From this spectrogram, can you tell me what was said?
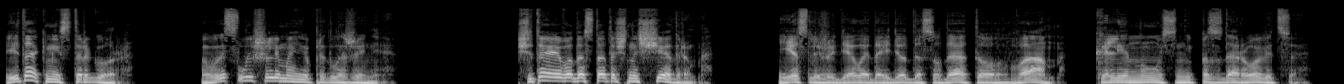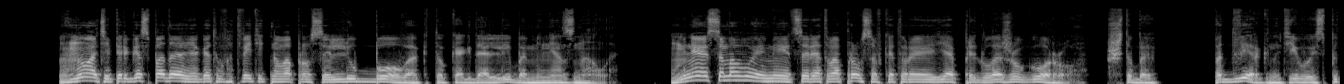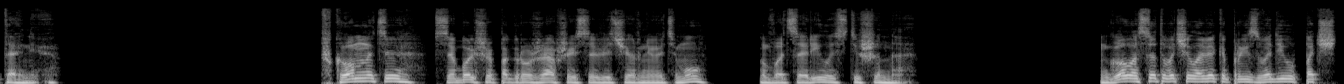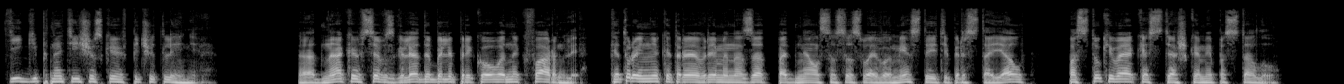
Итак, мистер Гор, вы слышали мое предложение? Считаю его достаточно щедрым. Если же дело дойдет до суда, то вам, клянусь, не поздоровится. Ну а теперь, господа, я готов ответить на вопросы любого, кто когда-либо меня знал. И самого имеется ряд вопросов, которые я предложу Гору, чтобы подвергнуть его испытанию. В комнате, все больше погружавшейся в вечернюю тьму, воцарилась тишина. Голос этого человека производил почти гипнотическое впечатление. Однако все взгляды были прикованы к Фарнли, который некоторое время назад поднялся со своего места и теперь стоял, постукивая костяшками по столу.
